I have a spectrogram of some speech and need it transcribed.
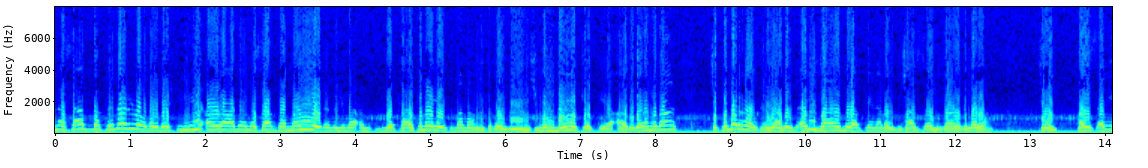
نسب با پدر رو بل گوشتی منی اولاد نسب با منی ہے منی جب فاطمہ ہے تو ماما منتقل بھی انش من دو چوکے آدھگر مدان چھ پدر رو، کہ حضرت علی جانب رب کہنا بل بشاست علی جانب نرہ چون حضرت علی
